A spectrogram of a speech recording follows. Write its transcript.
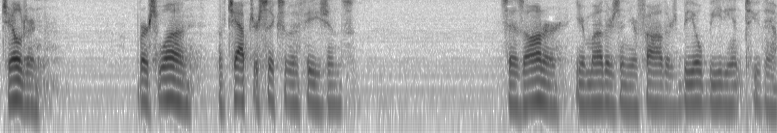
Children, verse 1 of chapter 6 of Ephesians says, Honor your mothers and your fathers, be obedient to them.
